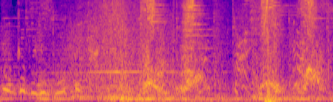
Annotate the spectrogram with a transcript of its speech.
我根本就不会打。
